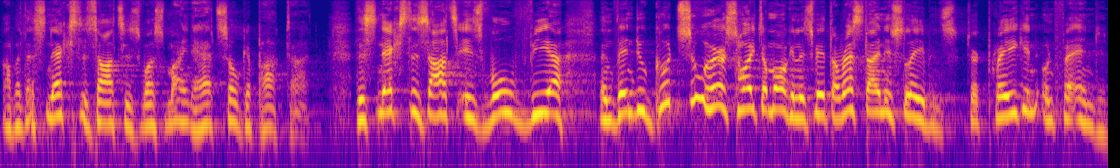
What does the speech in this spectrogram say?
Aber das nächste Satz ist, was mein Herz so gepackt hat. Das nächste Satz ist, wo wir, und wenn du gut zuhörst heute Morgen, es wird der Rest deines Lebens durchprägen und verändern.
